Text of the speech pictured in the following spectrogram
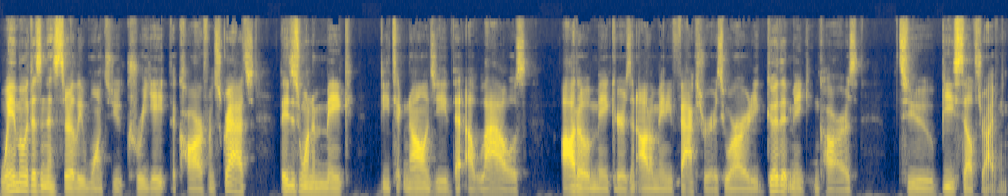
Waymo doesn't necessarily want to create the car from scratch, they just want to make the technology that allows automakers and auto manufacturers who are already good at making cars to be self driving.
